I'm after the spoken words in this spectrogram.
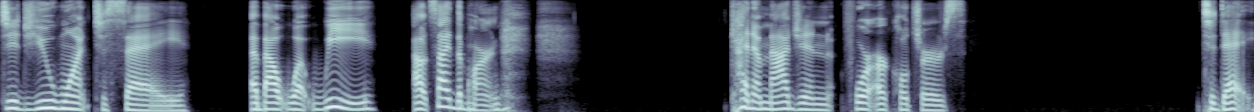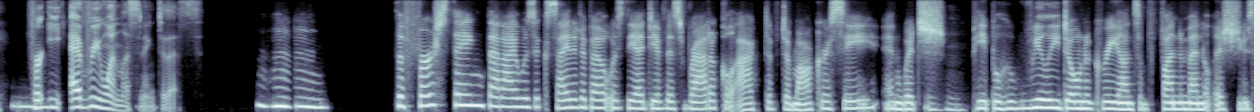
did you want to say about what we outside the barn can imagine for our cultures today for e- everyone listening to this? Mhm. The first thing that I was excited about was the idea of this radical act of democracy in which Mhm. people who really don't agree on some fundamental issues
